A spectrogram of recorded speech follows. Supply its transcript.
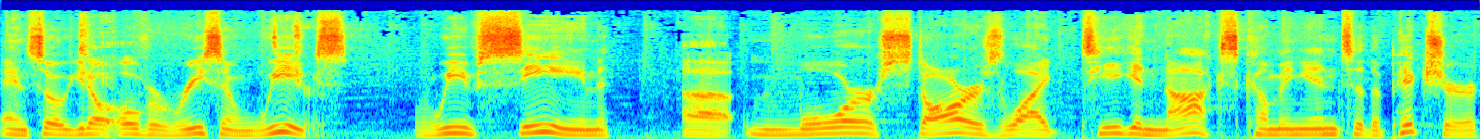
And so, you know, over recent weeks, we've seen uh, more stars like Tegan Nox coming into the picture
